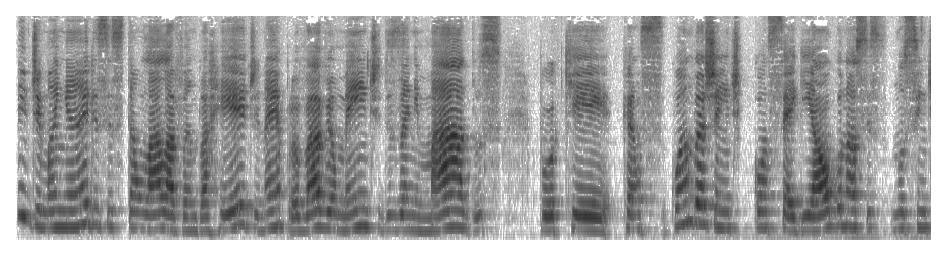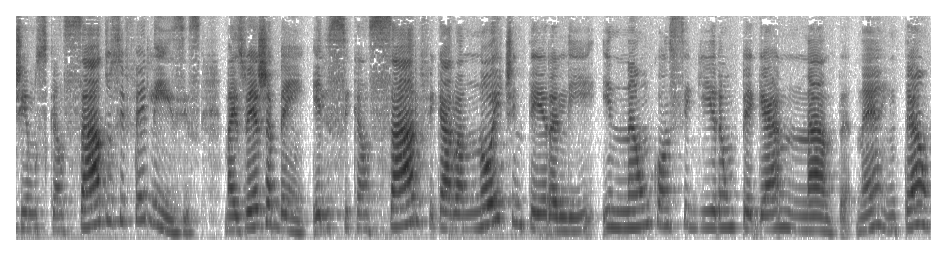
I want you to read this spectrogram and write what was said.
E de manhã eles estão lá lavando a rede, né? Provavelmente desanimados, porque quando a gente consegue algo, nós nos sentimos cansados e felizes. Mas veja bem, eles se cansaram, ficaram a noite inteira ali e não conseguiram pegar nada, né? Então,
